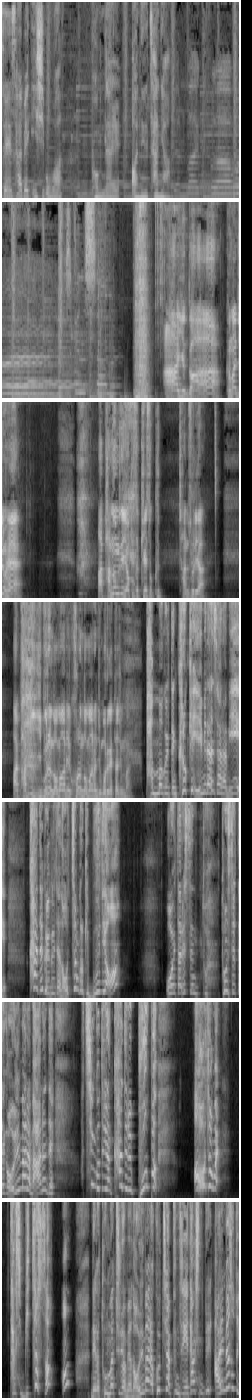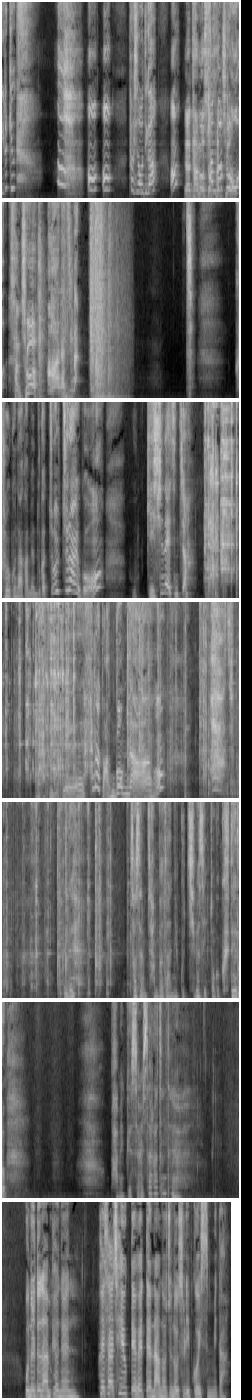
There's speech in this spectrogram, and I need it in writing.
제 425화 봄날 어느 저녁 아 이거 놔 그만 좀 해. 아 밥 먹는데 옆에서 계속 그 잔소리야. 아 밥이 입으로 넘어가는지 코로 넘어가는지 모르겠다 정말. 밥 먹을 땐 그렇게 예민한 사람이 카드 긁을 땐 어쩜 그렇게 무뎌? 5월달에 쓴 돈 쓸 때가 얼마나 많은데 친구들이랑 카드를 북북 어 정말 당신 미쳤어? 어? 내가 돈 맞추려면 얼마나 골치 아픈지 당신 알면서도 이렇게 어, 어, 어. 당신 어디가? 어? 야, 다 먹었어. 밥 상추. 어- 상추. 아, 나 정말. 참, 그러고 나가면 누가 쫄 줄 알고? 어? 웃기시네, 진짜. 나도 이제 하나도 안 겁나, 어? 아, 참. 근데 저 사람 잠바도 안 입고 집에서 입던 거 그대로 밤엔 꽤 쌀쌀하던데. 오늘도 남편은 회사 체육대회 때 나눠준 옷을 입고 있습니다.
